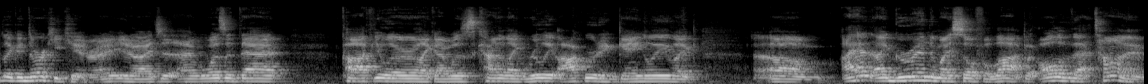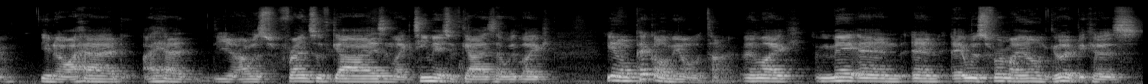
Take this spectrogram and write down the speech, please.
like a dorky kid, right? You know, I just I wasn't that popular. Like I was kind of like really awkward and gangly. Like um, I had I grew into myself a lot, but all of that time, you know, I had I had you know I was friends with guys and like teammates with guys that would like you know pick on me all the time and like may and and it was for my own good because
